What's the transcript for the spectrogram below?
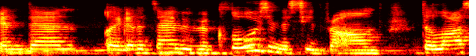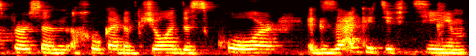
And then, like at the time we were closing the seed round, the last person who kind of joined the core executive team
